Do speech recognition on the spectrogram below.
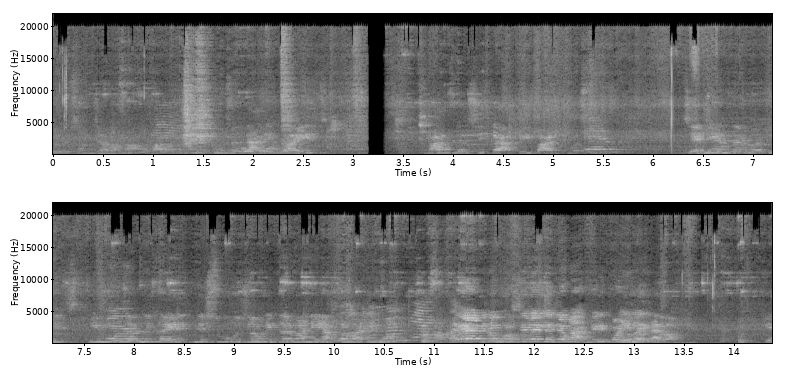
બધું સમજાવવામાં આવે. બાળકને તારીખ વાઇઝ માર્ગદર્શિકા આપી બાર દિવસની. જેની અંદર બધી જ થીમ મુજબની કઈ રીતની શું ઉજવણી કરવાની આંગણવાડીમાં આપણા. કે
